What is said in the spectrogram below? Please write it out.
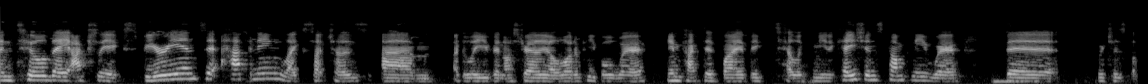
until they actually experience it happening, like such as um, I believe in Australia, a lot of people were impacted by a big telecommunications company where the which is the,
